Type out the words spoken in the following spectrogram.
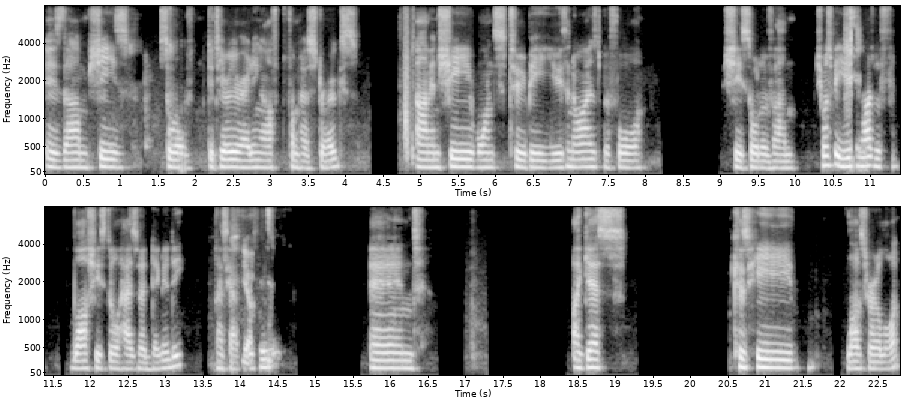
is um she's sort of deteriorating after from her strokes, um, and she wants to be euthanized before she sort of um she wants to be euthanized bef- while she still has her dignity. That's how she Yeah. And I guess because he loves her a lot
